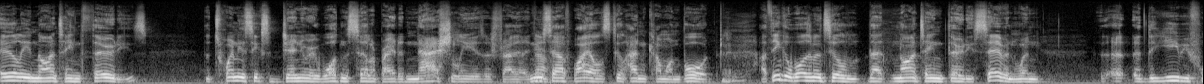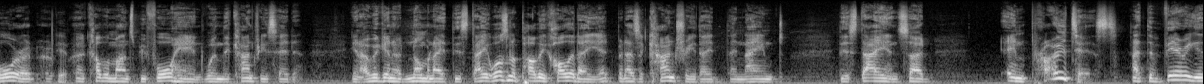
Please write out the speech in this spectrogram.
early 1930s the 26th of January wasn't celebrated nationally as Australia. New No. South Wales still hadn't come on board. I think it wasn't until that 1937 when uh, uh, the year before, a, a- Yep. a couple of months beforehand, when the country said, you know, we're going to nominate this day. It wasn't a public holiday yet, but as a country, they, they named this day. And so, in protest, at the very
